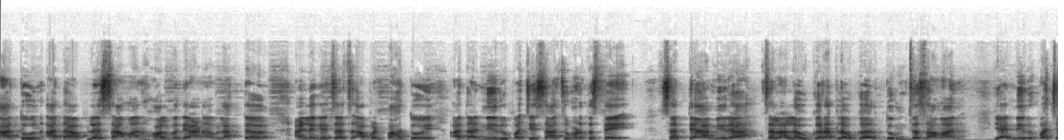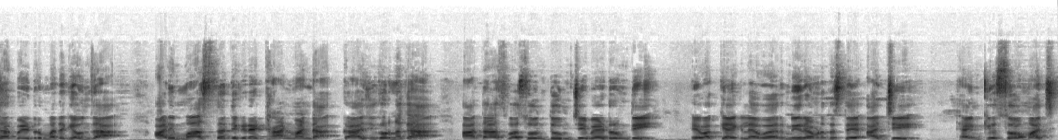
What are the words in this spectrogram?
आतून आता आपलं सामान हॉलमध्ये आणावं लागतं. आणि लगेचच आपण पाहतोय आता निरुपाची सासू म्हणत असते सत्या मीरा चला लवकरात लवकर तुमचं सामान या निरुपाच्या बेडरूममध्ये घेऊन जा आणि मस्त तिकडे ठाण मांडा. काळजी करू नका. आतापासून तुमची बेडरूम ती. हे वाक्य ऐकल्यावर मीरा म्हणत असते आजी थँक्यू सो मच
